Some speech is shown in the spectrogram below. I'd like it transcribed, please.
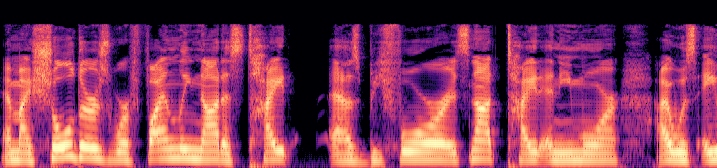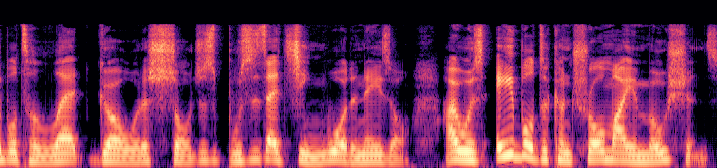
and my shoulders were finally not as tight as before. It's not tight anymore. I was able to let go. 我的手就是不是在紧握的那种。I was able to control my emotions.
